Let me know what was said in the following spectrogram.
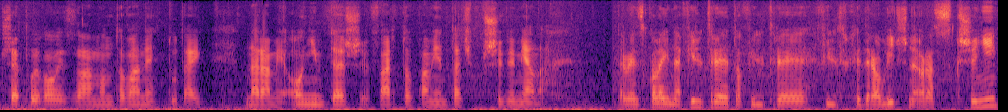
przepływowy zamontowany tutaj na ramię. O nim też warto pamiętać przy wymianach. Tak więc kolejne filtry to filtry, filtr hydrauliczny oraz skrzyni.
